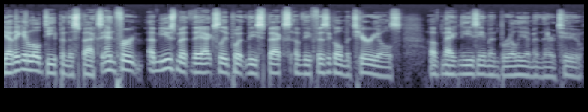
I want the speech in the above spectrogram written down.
Yeah, they get a little deep in the specs. And for amusement, they actually put the specs of the physical materials of magnesium and beryllium in there too.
